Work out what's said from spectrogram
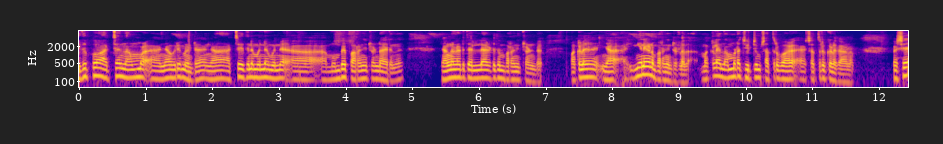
ഇതിപ്പോൾ അച്ഛൻ നമ്മൾ ഞാൻ ഒരു മിനിറ്റ് ഞാൻ അച്ഛൻ ഇതിന് മുന്നേ മുന്നേ മുമ്പേ പറഞ്ഞിട്ടുണ്ടായിരുന്നു. ഞങ്ങളുടെ അടുത്ത് എല്ലായിടത്തും പറഞ്ഞിട്ടുണ്ട്. മക്കളെ ഞാൻ ഇങ്ങനെയാണ് പറഞ്ഞിട്ടുള്ളത്. മക്കളെ നമ്മുടെ ചുറ്റും ശത്രു ശത്രുക്കൾ കാണും. പക്ഷേ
